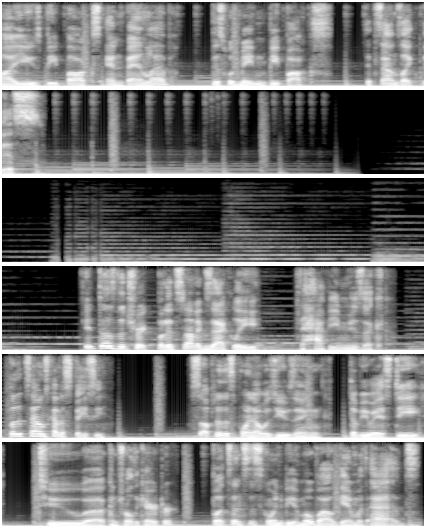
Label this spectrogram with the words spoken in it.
I use BeepBox and BandLab. This was made in BeepBox. It sounds like this. It does the trick, but it's not exactly happy music. But it sounds kind of spacey. So up to this point I was using WASD to uh, control the character, but since it's going to be a mobile game with ads,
